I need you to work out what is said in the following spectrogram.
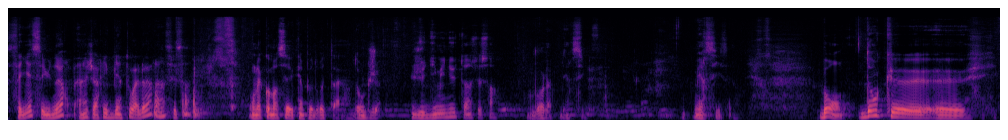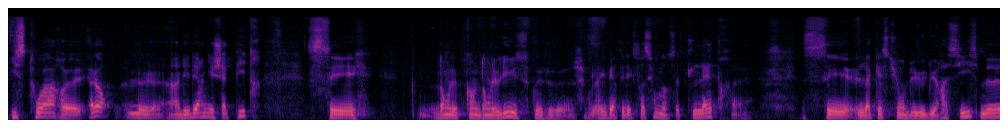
Ça y est, c'est une heure, hein, j'arrive bientôt à l'heure, hein, c'est ça? On a commencé avec un peu de retard. Donc j'ai 10 minutes, hein, c'est ça? Voilà, merci. Merci. Bon, donc, euh, euh, histoire. Euh, alors, un des derniers chapitres, c'est dans le, dans le livre, sur la liberté d'expression, dans cette lettre, c'est la question du, racisme,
